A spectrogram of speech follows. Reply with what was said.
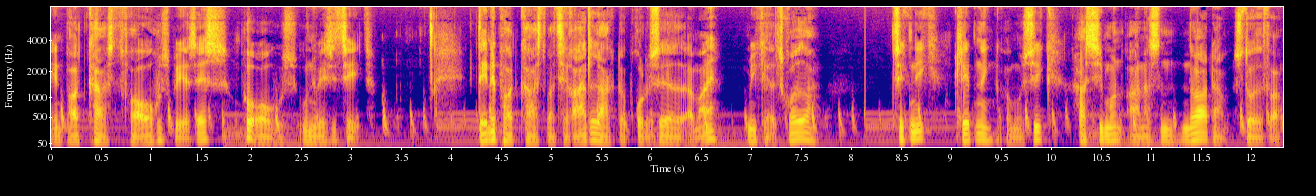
en podcast fra Aarhus BSS på Aarhus Universitet. Denne podcast var tilrettelagt og produceret af mig, Michael Skrøder. Teknik, klipning og musik har Simon Andersen Nørdam stået for.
